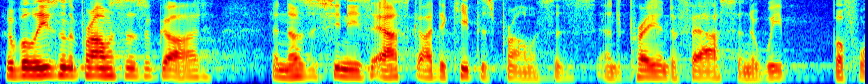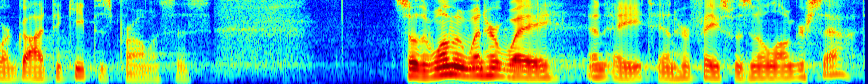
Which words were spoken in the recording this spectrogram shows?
who believes in the promises of God and knows that she needs to ask God to keep his promises and to pray and to fast and to weep before God to keep his promises. So the woman went her way and ate, and her face was no longer sad.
